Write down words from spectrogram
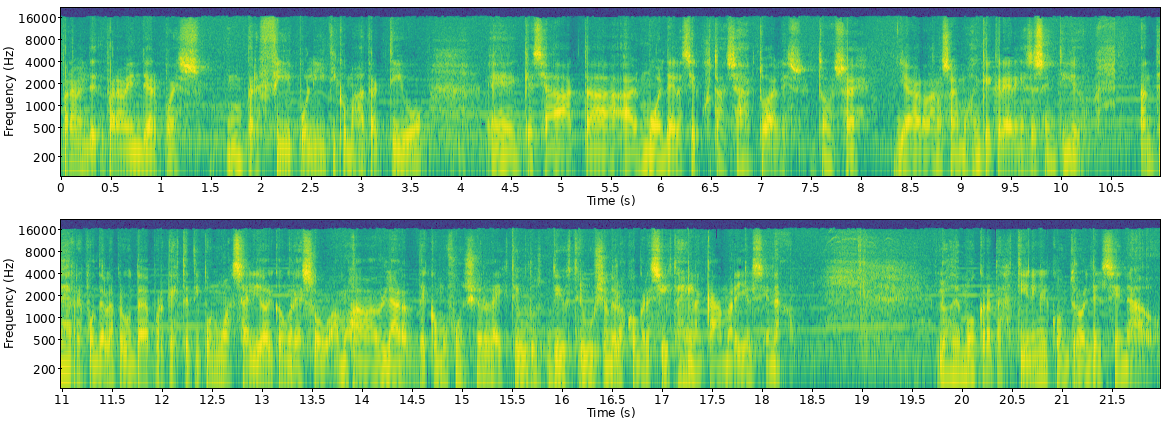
para vender, para vender pues, un perfil político más atractivo eh, que se adapta al molde de las circunstancias actuales. Entonces, ya verdad no sabemos en qué creer en ese sentido. Antes de responder la pregunta de por qué este tipo no ha salido del Congreso, vamos a hablar de cómo funciona la distribución de los congresistas en la Cámara y el Senado. Los demócratas tienen el control del Senado.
